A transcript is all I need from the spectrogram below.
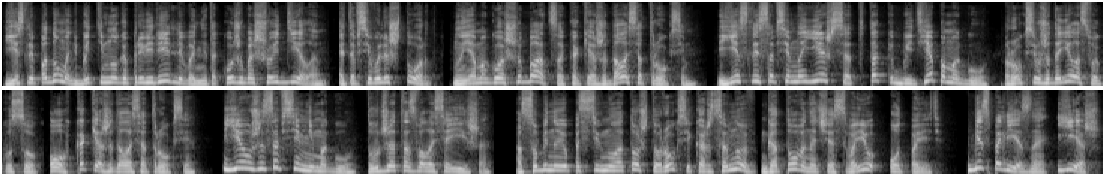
Если подумать, быть немного привередливой не такое же большое дело. Это всего лишь торт, но я могу ошибаться, как и ожидалось от Рокси. Если совсем наешься, то так и быть, я помогу. Рокси уже доела свой кусок. Ох, как и ожидалось от Рокси. «Я уже совсем не могу», – тут же отозвалась Аиша. Особенно ее постигнуло то, что Рокси, кажется, вновь готова начать свою отповедь. «Бесполезно. Ешь».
